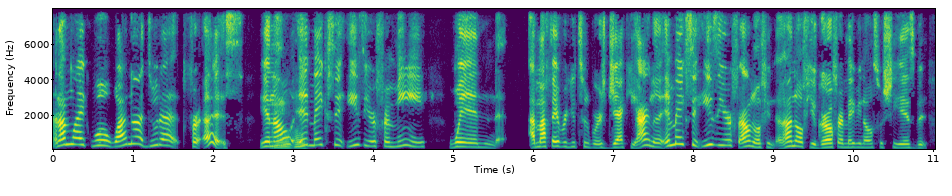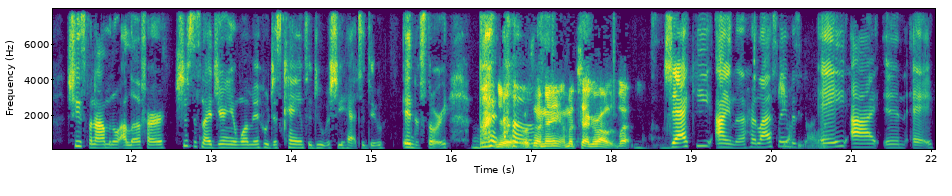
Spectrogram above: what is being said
And I'm like, well, why not do that for us? You know, mm-hmm. it makes it easier for me when uh, my favorite YouTuber is Jackie Aina. It makes it easier for I don't know if you I don't know if your girlfriend maybe knows who she is, but she's phenomenal. I love her. She's this Nigerian woman who just came to do what she had to do. End of story. But yeah, um, what's her um, name? I'm gonna check her out. What? Jackie Aina. Her last name Jackie is A I N A.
